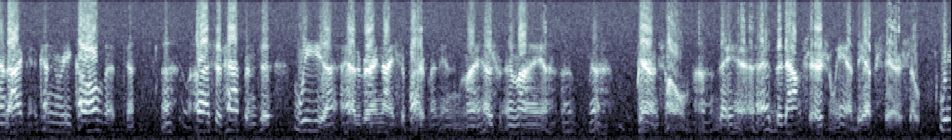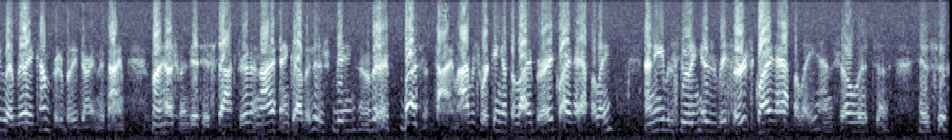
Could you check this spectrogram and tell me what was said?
And I can recall that, uh, uh, as it happened, uh, we uh, had a very nice apartment in my husband, in my uh, uh, parents' home. Uh, they had, the downstairs and we had the upstairs, so we lived very comfortably during the time my husband did his doctorate, and I think of it as being a very pleasant time. I was working at the library quite happily, and he was doing his research quite happily, and so it uh, his uh,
